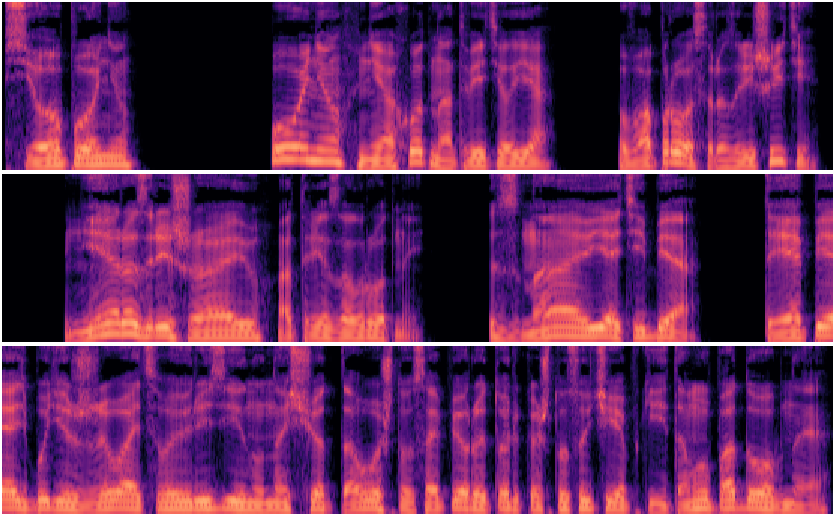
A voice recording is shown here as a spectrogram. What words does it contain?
«Все понял?» «Понял», – неохотно ответил я. «Вопрос разрешите?» «Не разрешаю», – отрезал ротный. «Знаю я тебя. Ты опять будешь жевать свою резину насчет того, что саперы только что с учебки и тому подобное.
